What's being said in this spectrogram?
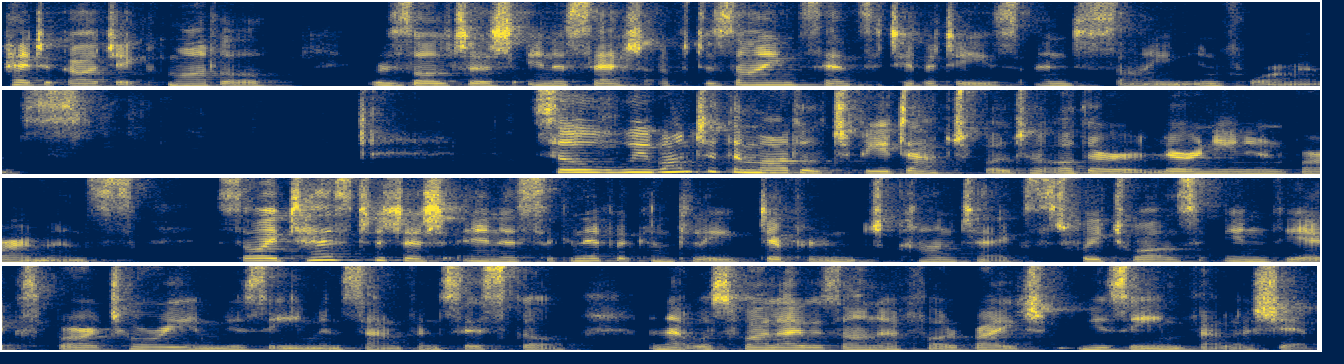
pedagogic model resulted in a set of design sensitivities and design informants. So we wanted the model to be adaptable to other learning environments. So I tested it in a significantly different context, which was in the Exploratorium Museum in San Francisco. And that was while I was on a Fulbright Museum Fellowship.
